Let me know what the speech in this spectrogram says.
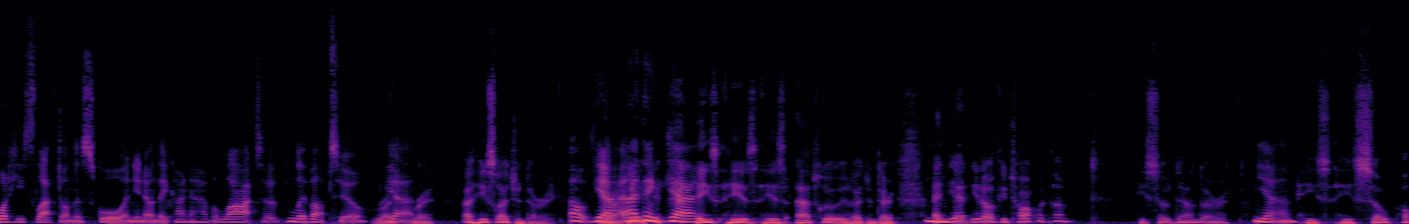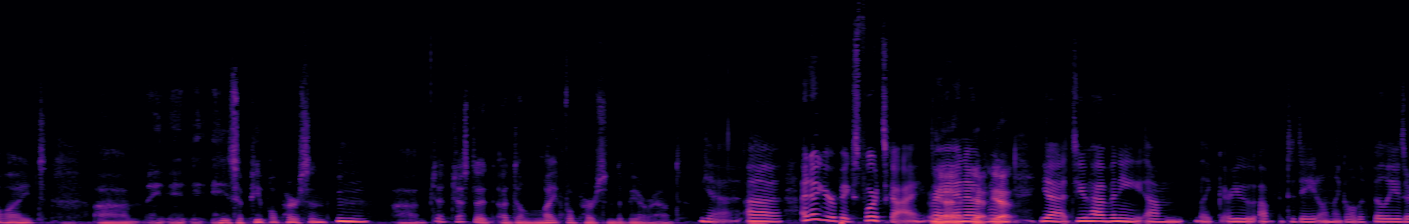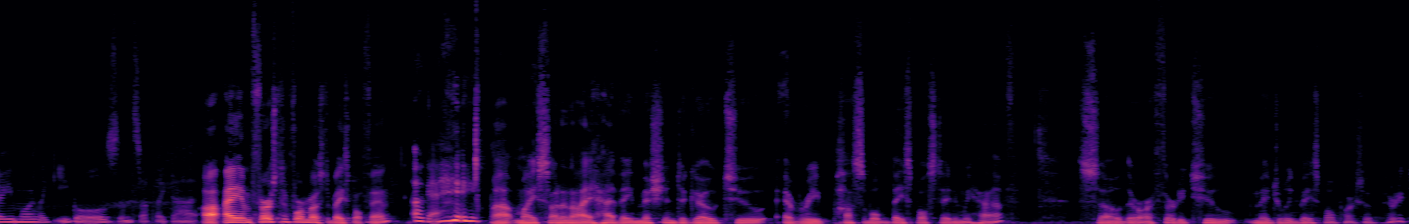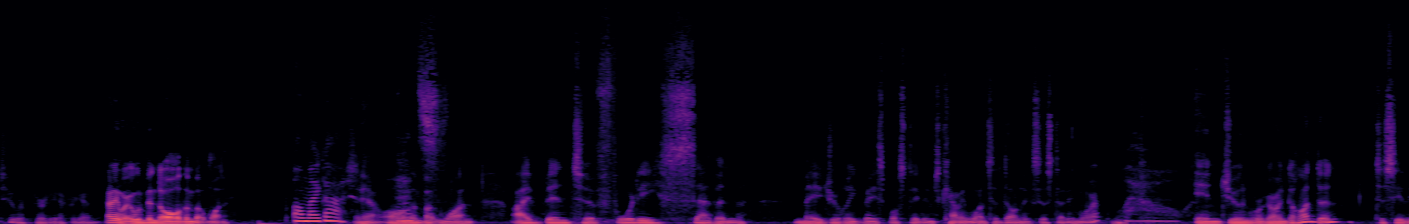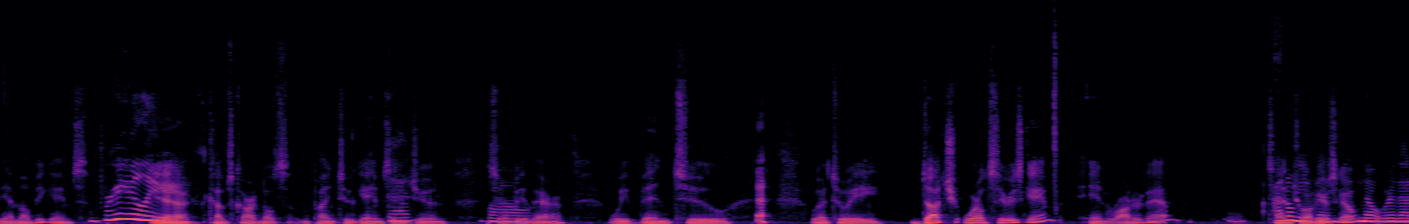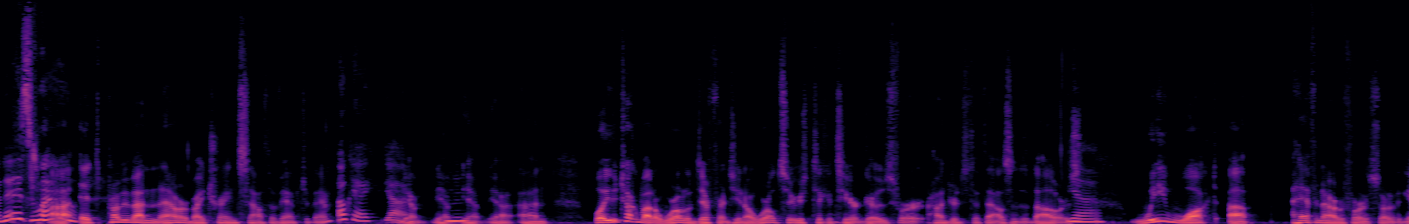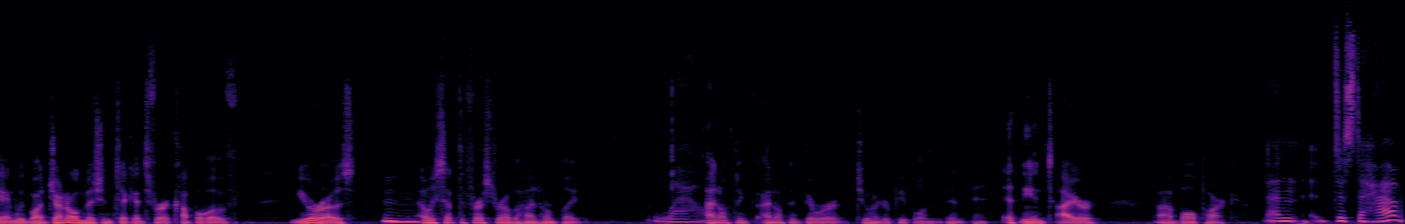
what he's left on the school, and you know they kind of have a lot to live up to. Right, yeah. right. Uh, he's legendary. Oh yeah, Yeah, I he- think yeah. He's he is he is absolutely legendary. And Mhm. yet, you know, if you talk with him, he's so down to earth. yeah. He's he's so polite. Um, he, he, he's a people person. hmm Um, just just a, a delightful person to be around. Yeah. Uh, I know you're a big sports guy, right? Yeah, I know yeah, yeah. yeah. Do you have any um like are you up to date on like all the Phillies? Are you more like Eagles and stuff like that? Uh, I am first and foremost a baseball fan. Okay. Uh, my son and I have a mission to go to every possible baseball stadium we have. So there are 32 Major League Baseball parks. So 32 or 30, I forget. Anyway, we've been to all of them but one. oh my gosh. Yeah, all of them but one. I've been to 47 Major League Baseball stadiums, counting ones that don't exist anymore. Wow. In June, we're going to London to see the MLB games. Really? Yeah, Cubs Cardinals playing two games in June, Wow. so we'll be there. We've been to we went to a Dutch World Series game in Rotterdam. I 10, don't 12 even years ago. know where that is. Wow. Uh, it's probably about an hour by train south of Amsterdam. okay. Yeah. Yeah, yeah, Mhm. yeah, yeah. And boy, you talk about a world of difference. You know, World Series tickets here goes for hundreds to thousands of dollars. Yeah. We walked up half an hour before the start of the game. We bought general admission tickets for a couple of euros, hmm and we sat the first row behind home plate. Wow. I don't think I don't think there were 200 people in in, in the entire uh, ballpark. and just to have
